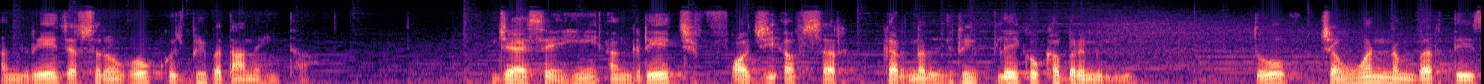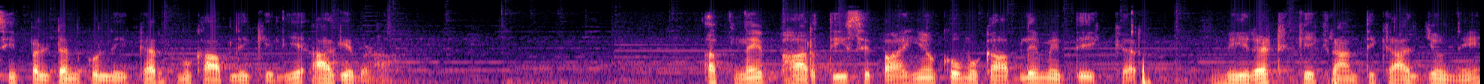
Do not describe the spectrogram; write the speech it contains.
अंग्रेज़ अफसरों को कुछ भी पता नहीं था। जैसे ही अंग्रेज़ फौजी अफसर कर्नल रिप्ले को खबर मिली तो चौवन नंबर देसी पलटन को लेकर मुकाबले के लिए आगे बढ़ा। अपने भारतीय सिपाहियों को मुकाबले में देखकर मेरठ के क्रांतिकारियों ने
